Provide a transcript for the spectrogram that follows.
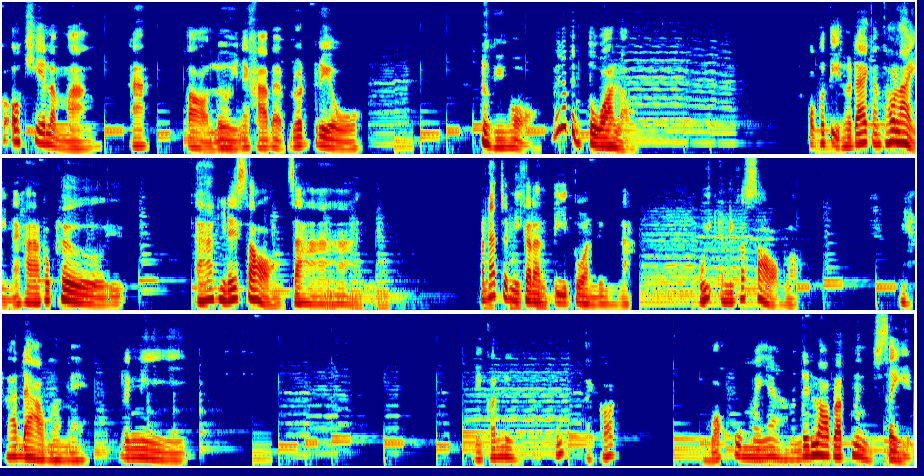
ก็โอเคละมั้ง อะ ต่อเลยนะคะ แบบรวดเร็วหนึ่งเองหรอไม่ได้เป็นตัวหรอ ปกติเธอได้กันเท่าไหร่นะคะพวกเธออะนี่ได้สองจ้า มันน่าจะมีการันตีตัวหนึ่งนะ อุ๊ย อันนี้ก็สองหรอ มีห้าดาวมาไหมเรื่องนี้ นี่ก็หนึ่งอุ๊ยแต่ก็ถือว่าคุ้มไหมอะ มันได้รอบละหนึ่งเศษ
